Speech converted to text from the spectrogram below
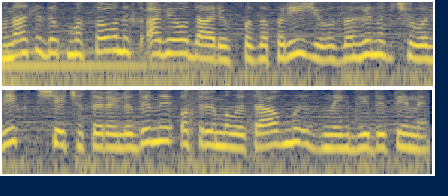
Внаслідок масованих авіаударів по Запоріжжю загинув чоловік. Ще чотири людини отримали травми, з них дві дитини.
